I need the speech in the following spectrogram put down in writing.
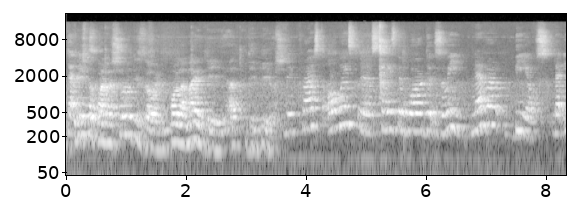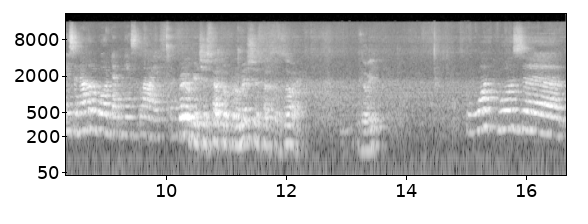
that is, Cristo parla solo di Zoe, non parla mai di, di Bios. the Christ always uh, says the word Zoe, never bios. That is another word that means life. Quello che ci è stato promesso è stato Zoe. Zoe. What was uh,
